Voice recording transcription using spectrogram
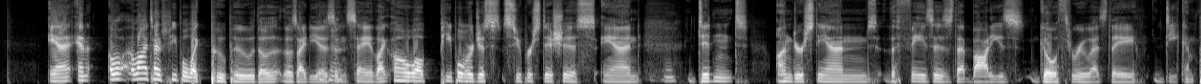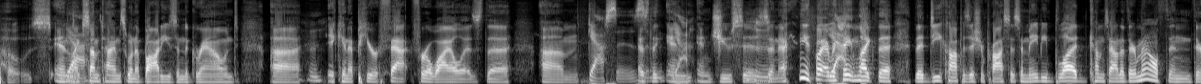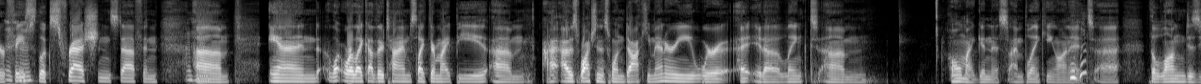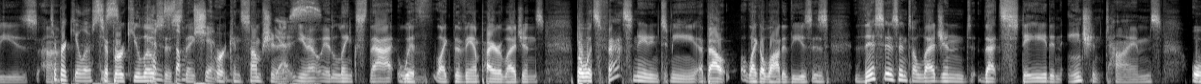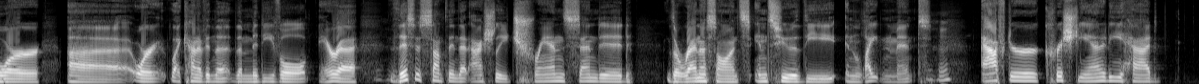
and and a lot of times people like poo poo those those ideas mm-hmm. and say like oh well people were just superstitious and mm-hmm. didn't understand the phases that bodies go through as they decompose. And Yeah. like sometimes when a body's in the ground uh, mm-hmm. it can appear fat for a while as the um, Gases. as the and, and, yeah. and juices and you know everything like the the decomposition process and maybe blood comes out of their mouth and their face looks fresh and stuff and um and or like other times like there might be um I, I was watching this one documentary where it uh, linked um oh my goodness i'm blanking on it. Uh the lung disease um, Tuberculosis. tuberculosis thing, or consumption Yes. you know it links that with like the vampire legends. But what's fascinating to me about like a lot of these is this isn't a legend that stayed in ancient times or uh or like kind of in the the medieval era. This is something that actually transcended the renaissance into the enlightenment after christianity had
